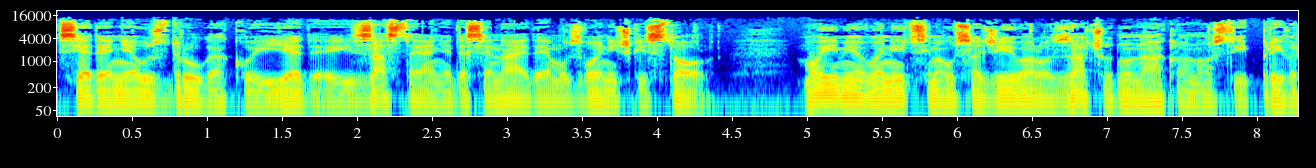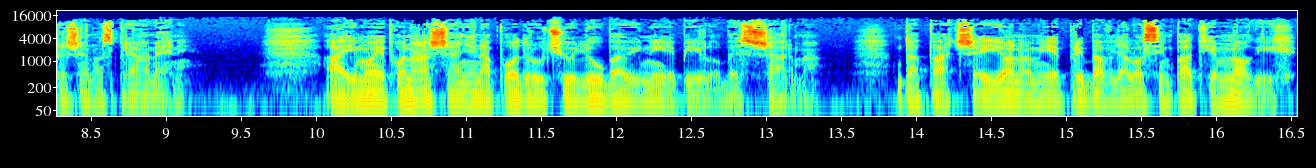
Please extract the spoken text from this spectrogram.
sjedenje uz druga koji jede i zastajanje da se najedem uz vojnički stol, mojim je vojnicima usađivalo začudnu naklonost i privrženost prema meni. A i moje ponašanje na području ljubavi nije bilo bez šarma. Da pače i ono mi je pribavljalo simpatije mnogih,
